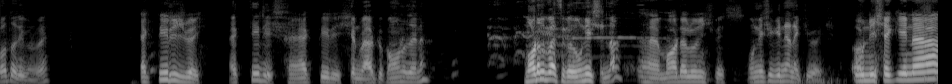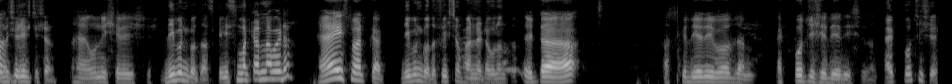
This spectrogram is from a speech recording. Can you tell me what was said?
কত দিবেন ভাই? একত্রিশ ভাই। একত্রিশ? হ্যাঁ একত্রিশ। কেন ভাই একটু কমানো যায় না? মডেল পাচ্ছে উনিশে না? হ্যাঁ মডেল উনিশ পেজ উনিশে কিনা নাকি ভাই? উনিশে কিনা উনিশে রেজিস্ট্রেশন হ্যাঁ উনিশে রেজিস্ট্রেশন দিবেন কত আজকে? স্মার্ট কার্ড না ভাই এটা? হ্যাঁ স্মার্ট কার্ড দিবেন কত? ফিক্সড ফাইনাল এটা বলেন তো। এটা আজকে দিয়ে দিব জান এক পঁচিশে দিয়ে দিচ্ছি জান। এক পঁচিশে?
